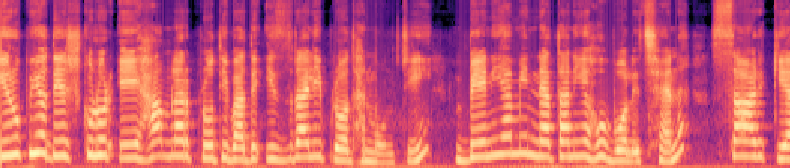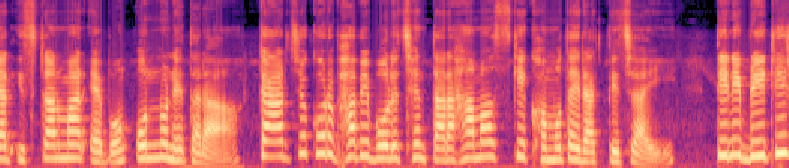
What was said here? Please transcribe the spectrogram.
ইউরোপীয় দেশগুলোর এই হামলার প্রতিবাদে ইসরায়েলি প্রধানমন্ত্রী বেনিয়ামিন নেতানিয়াহু বলেছেন, সার, কেয়ার স্টারমার এবং অন্য নেতারা কার্যকরভাবে বলেছেন তারা হামাসকে ক্ষমতায় রাখতে চায়। তিনি ব্রিটিশ,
